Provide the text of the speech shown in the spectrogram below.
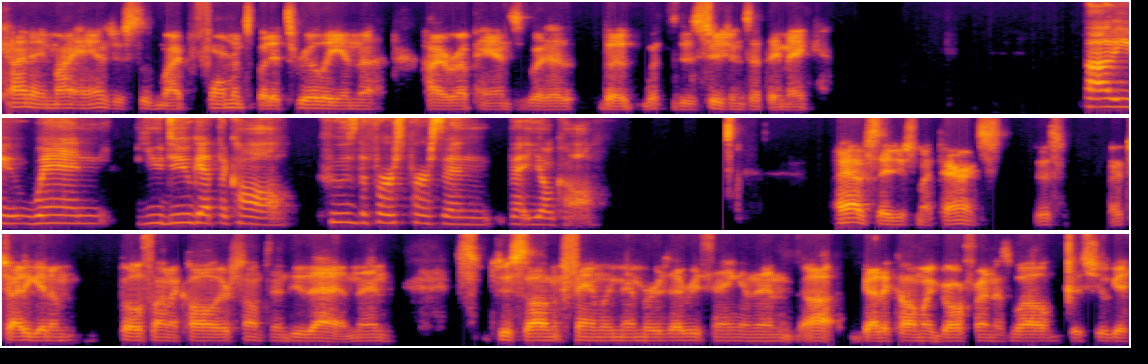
kind of in my hands just with my performance but it's really in the higher up hands with the with the decisions that they make. Bobby when you do get the call, who's the first person that you'll call? I have to say just my parents. Just I try to get them both on a call or something, do that, and then just all my family members, everything, and then uh, got to call my girlfriend as well because she'll get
